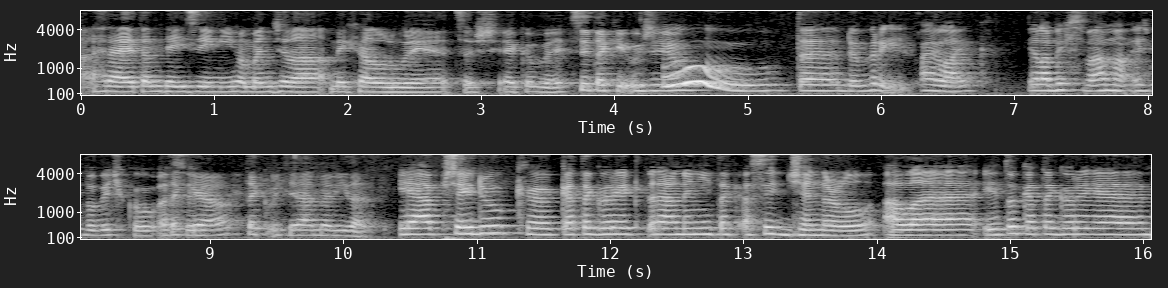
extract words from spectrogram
Hraje tam Daisy jinýho manžela Michal Lurie, což jakoby si taky užiju. Uh, to je dobrý. I like. Jela bych s váma i s babičkou asi. Tak jo, tak uděláme výlet. Já přejdu k kategorii, která není tak asi general, ale je to kategorie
